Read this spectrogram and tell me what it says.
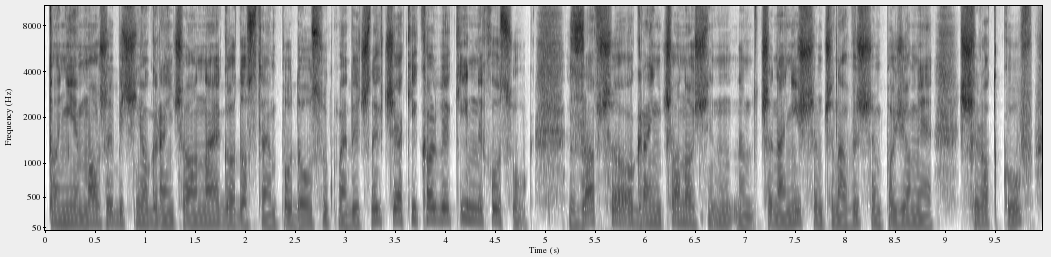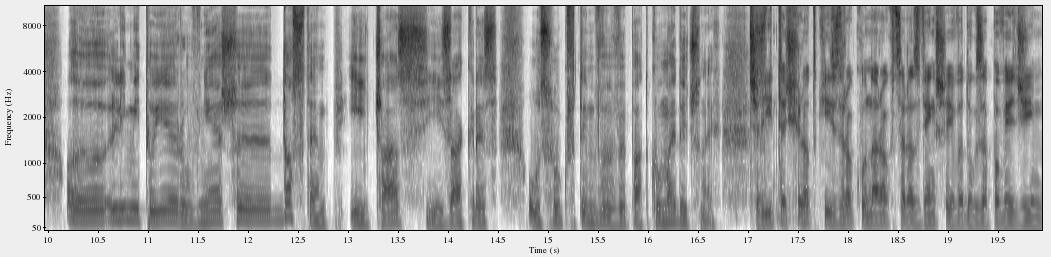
to nie może być nieograniczonego dostępu do usług medycznych czy jakichkolwiek innych usług. Zawsze ograniczoność, czy na niższym, czy na wyższym poziomie środków limituje również y, dostęp i czas, i zakres usług, w tym wypadku medycznych. Czyli te środki z roku na rok coraz większe i według zapowiedzi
